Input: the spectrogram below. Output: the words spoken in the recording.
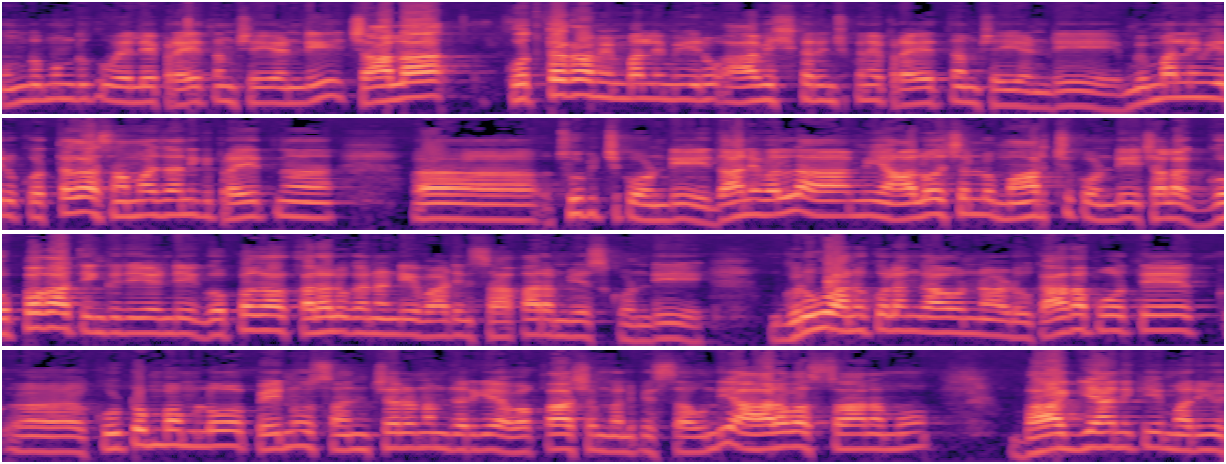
ముందు ముందుకు వెళ్ళే ప్రయత్నం చేయండి. చాలా కొత్తగా మిమ్మల్ని మీరు ఆవిష్కరించుకునే ప్రయత్నం చేయండి. మిమ్మల్ని మీరు కొత్తగా సమాజానికి ప్రయత్న చూపించుకోండి. దానివల్ల మీ ఆలోచనలు మార్చుకోండి. చాలా గొప్పగా థింక్ చేయండి. గొప్పగా కలలు కనండి. వాటిని సాకారం చేసుకోండి. గురువు అనుకూలంగా ఉన్నాడు. కాకపోతే కుటుంబంలో పెను సంచలనం జరిగే అవకాశం కనిపిస్తూ ఉంది. ఆరవ స్థానము భాగ్యానికి మరియు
